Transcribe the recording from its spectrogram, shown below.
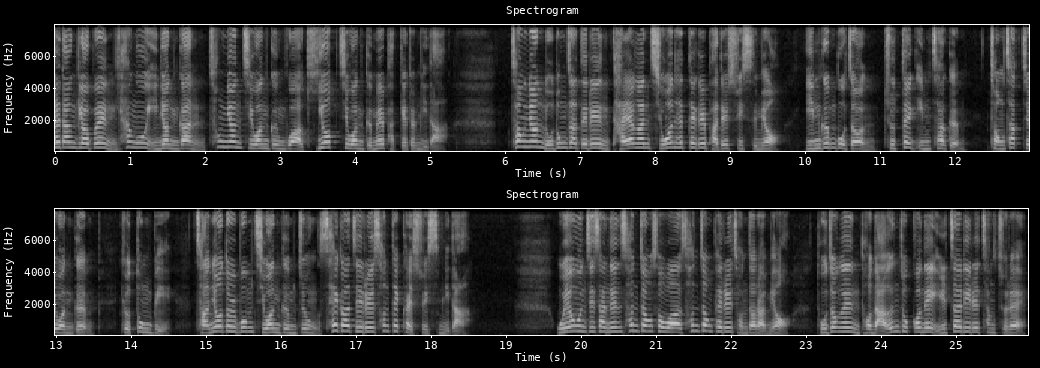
해당 기업은 향후 2년간 청년 지원금과 기업 지원금을 받게 됩니다. 청년 노동자들은 다양한 지원 혜택을 받을 수 있으며 임금 보전, 주택 임차금, 정착 지원금, 교통비, 자녀 돌봄 지원금 중 세 가지를 선택할 수 있습니다. 오영훈 지사는 선정서와 선정패를 전달하며 도정은 더 나은 조건의 일자리를 창출해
